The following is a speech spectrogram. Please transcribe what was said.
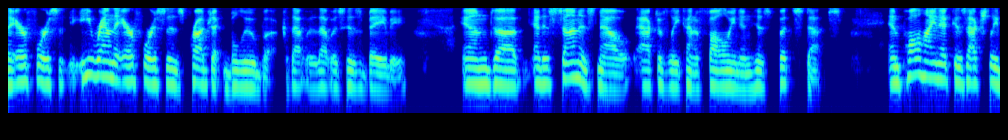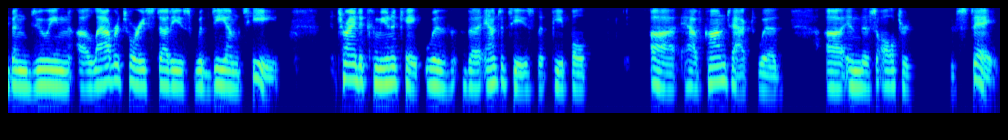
the air force he ran the air force's project blue book. That was that was his baby. And uh, and his son is now actively kind of following in his footsteps. And Paul Hynek has actually been doing uh, laboratory studies with DMT, trying to communicate with the entities that people uh, have contact with uh, in this altered state.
